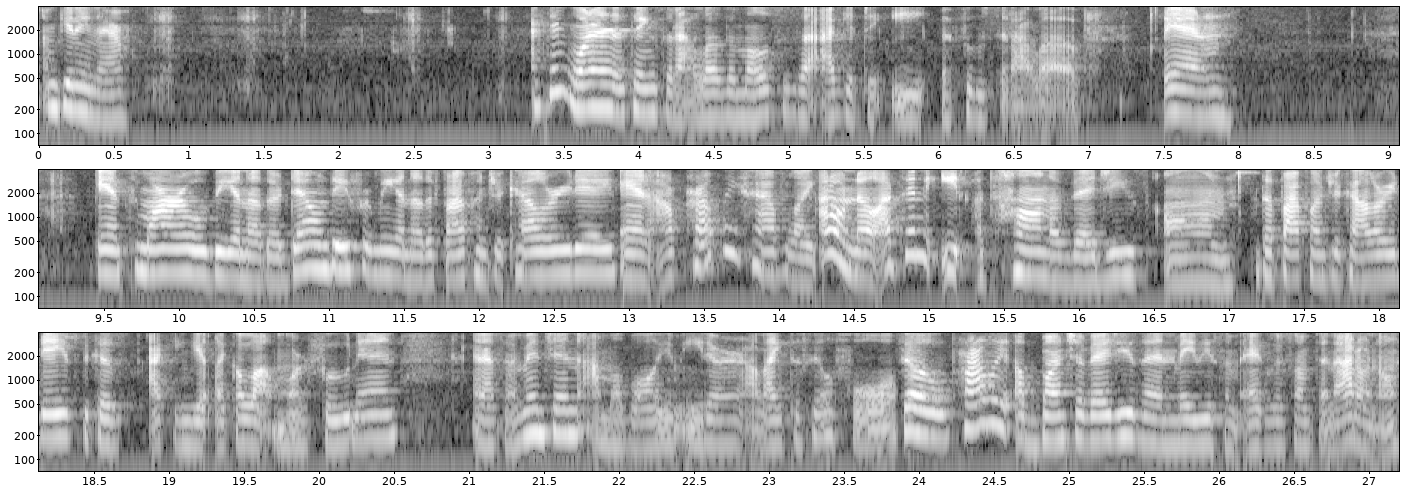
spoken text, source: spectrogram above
I'm getting there. I think one of the things that I love the most is that I get to eat the foods that I love and and tomorrow will be another down day for me another 500 calorie day and i'll probably have like i don't know i tend to eat a ton of veggies on the 500 calorie days because i can get like a lot more food in and as I mentioned, I'm a volume eater. I like to feel full. So probably a bunch of veggies and maybe some eggs or something. I don't know.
